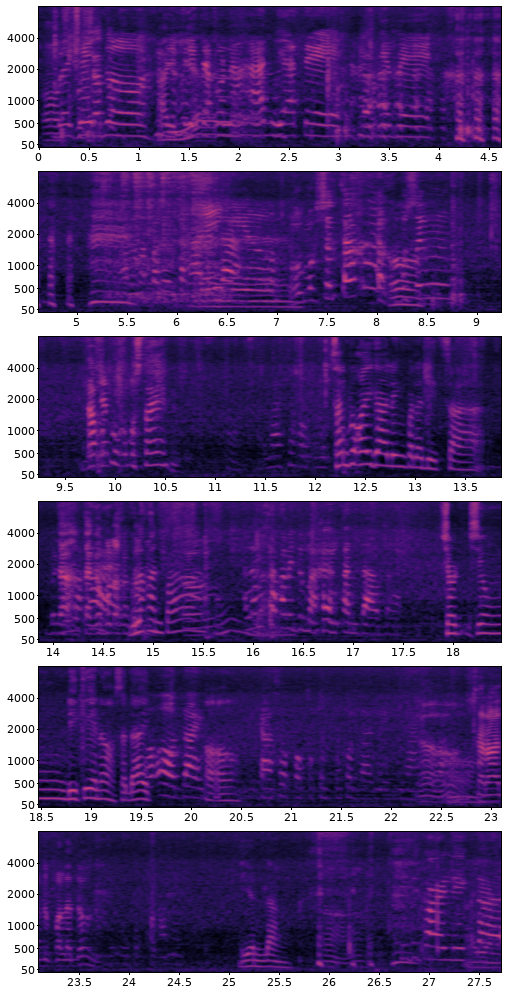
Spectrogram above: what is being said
Oh, Birthday ko. Ayan. Bibit ako ng at ni ate. Quebec. Thank you. oh, magsalta ka. Oh. Kumusta yung... Dapat mo kumustahin. Saan po kayo galing pala dito sa Ta taga Bulacan. Bulacan pa? Alam mo saan kami dumaan? Tandaba. Short yung DK no, sa dike. Oo, dahil. Oo. Kaso paputol-putol dahil may ginagawa. Oo, sarado pala doon. Yun lang. Chili garlic na.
